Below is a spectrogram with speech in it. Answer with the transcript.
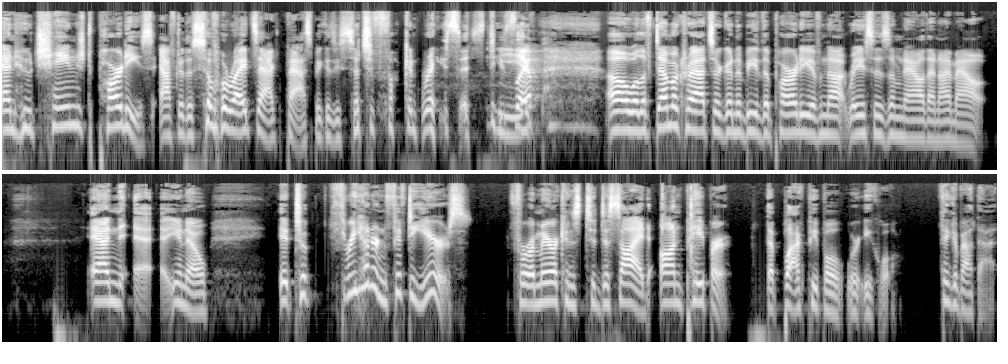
and who changed parties after the Civil Rights Act passed because he's such a fucking racist. He's Yep. like, oh, well, if Democrats are going to be the party of not racism now, then I'm out. And, uh, you know, it took 350 years for Americans to decide on paper that black people were equal. Think about that.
